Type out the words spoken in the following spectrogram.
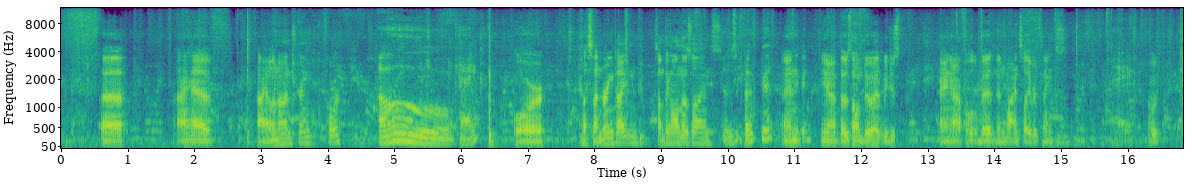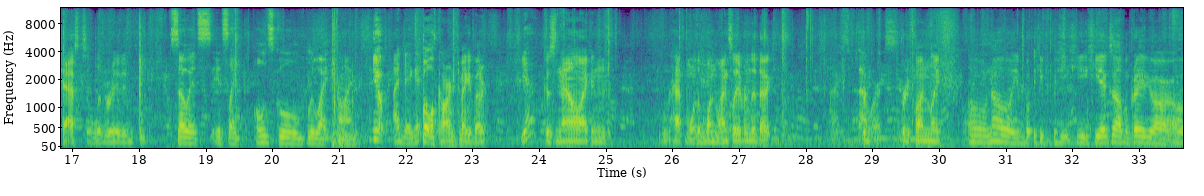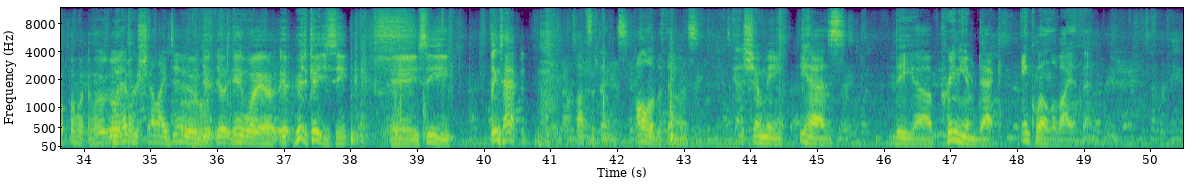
Uh, I have Iona on turn four, Oh, okay. or a Sundering Titan, something along those lines. Those are both good. And good. you know, if those don't do it, we just hang out for a little bit and then mind slaver things. Hey. Oh, casts a liberated. So it's it's like old school blue white Tron. Yep. I dig it. But with Karn to make it better, Yeah, because now I can have more than one mind slaver in the deck. that works. Pretty fun. Like, oh no, he he he he, exiled from graveyard. Oh, oh, oh, Whatever oh, shall I oh, do? yeah, anyway, uh, here's a cage you see, and you see things happen. Lots of things. All of the things. He's to show me. He has the uh, premium deck, Inkwell Leviathan.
